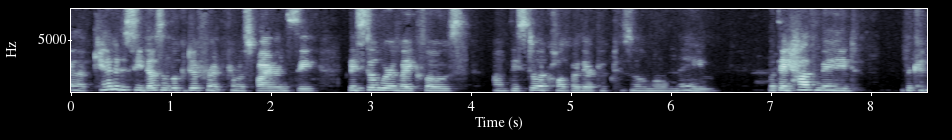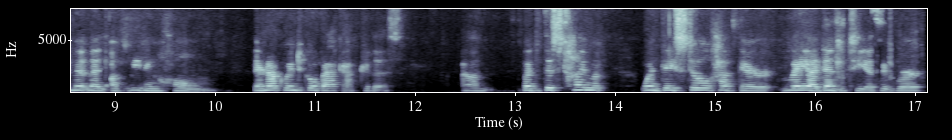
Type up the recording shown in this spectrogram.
Uh, candidacy doesn't look different from aspirancy. They still wear lay clothes. Um, they still are called by their baptismal name but they have made the commitment of leaving home. They're not going to go back after this. Um, but this time, when they still have their lay identity, as it were,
